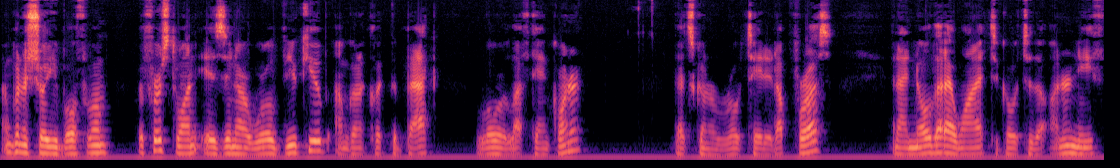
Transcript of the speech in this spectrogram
I'm going to show you both of them. The first one is in our world view cube. I'm going to click the back lower left hand corner. That's going to rotate it up for us. And I know that I want it to go to the underneath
